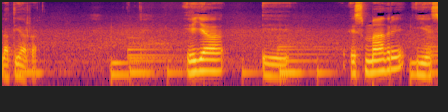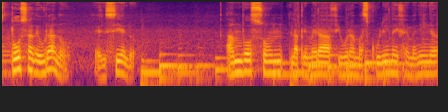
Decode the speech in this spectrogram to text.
la tierra. Ella eh, es madre y esposa de Urano, el cielo. Ambos son la primera figura masculina y femenina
